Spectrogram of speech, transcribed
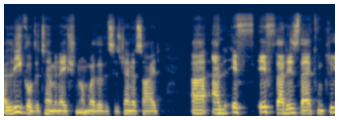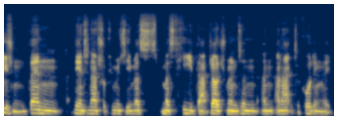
a legal determination on whether this is genocide. Uh, and if if that is their conclusion, then the international community must must heed that judgment and, and, and act accordingly.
